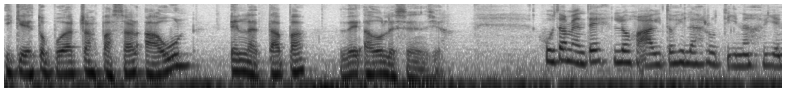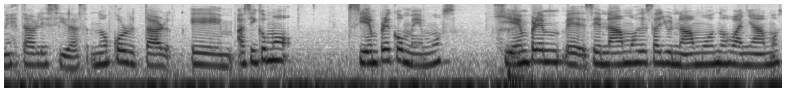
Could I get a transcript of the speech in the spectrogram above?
y que esto pueda traspasar aún en la etapa de adolescencia. Justamente los hábitos y las rutinas bien establecidas, no cortar, eh, así como siempre comemos, Siempre eh, cenamos, desayunamos, nos bañamos.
